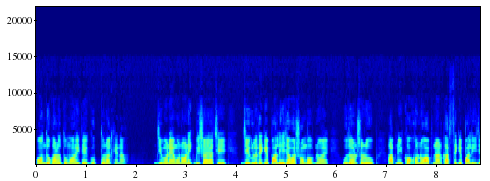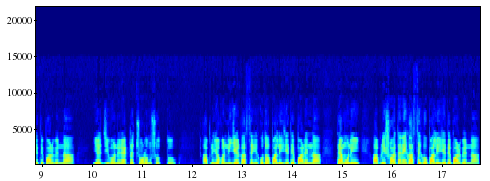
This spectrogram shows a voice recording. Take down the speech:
অন্ধকারও তোমা হইতে গুপ্ত রাখে না। জীবনে এমন অনেক বিষয় আছে, যেগুলো থেকে পালিয়ে যাওয়া সম্ভব নয়। উদাহরণস্বরূপ, আপনি কখনো আপনার কাছ থেকে পালিয়ে যেতে পারবেন না। ইয়া জীবনের একটা চরম সত্য। আপনি যখন নিজের কাছ থেকে কোথাও পালিয়ে যেতে পারেন না, তেমনি আপনি শয়তানের কাছ থেকেও পালিয়ে যেতে পারবেন না।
